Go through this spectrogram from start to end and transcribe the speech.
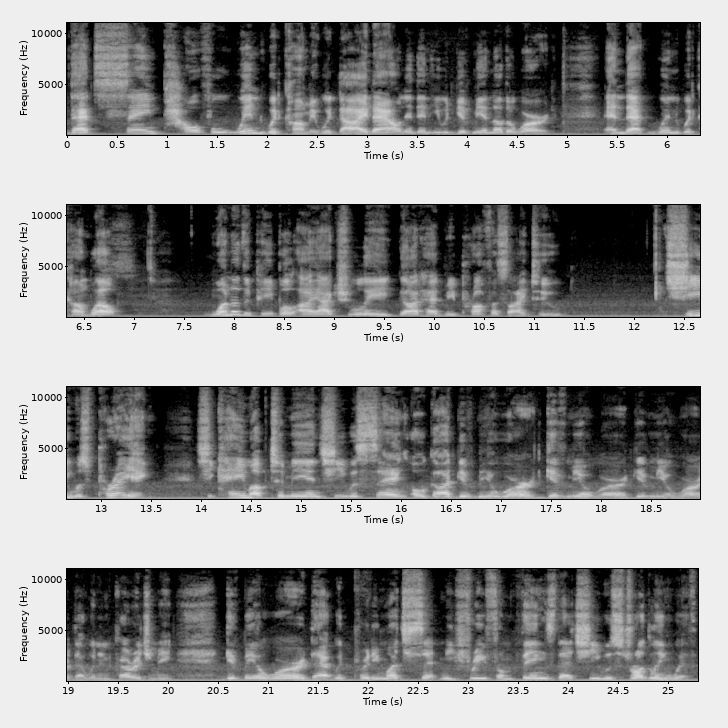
that same powerful wind would come. It would die down, and then he would give me another word, and that wind would come. Well, one of the people I actually, God had me prophesy to, she was praying. She came up to me and she was saying, Oh God, give me a word, give me a word, give me a word that would encourage me, give me a word that would pretty much set me free from things that she was struggling with.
